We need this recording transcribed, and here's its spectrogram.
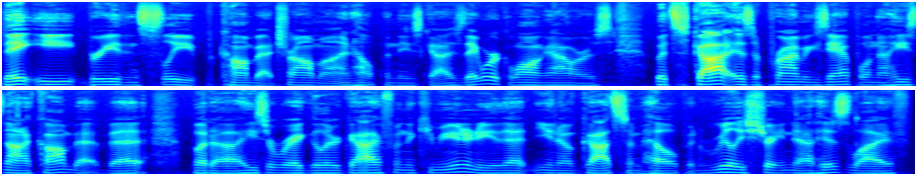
they eat, breathe, and sleep combat trauma and helping these guys. They work long hours. But Scott is a prime example. Now he's not a combat vet, but uh, he's a regular guy from the community that you know got some help and really straightened out his life.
